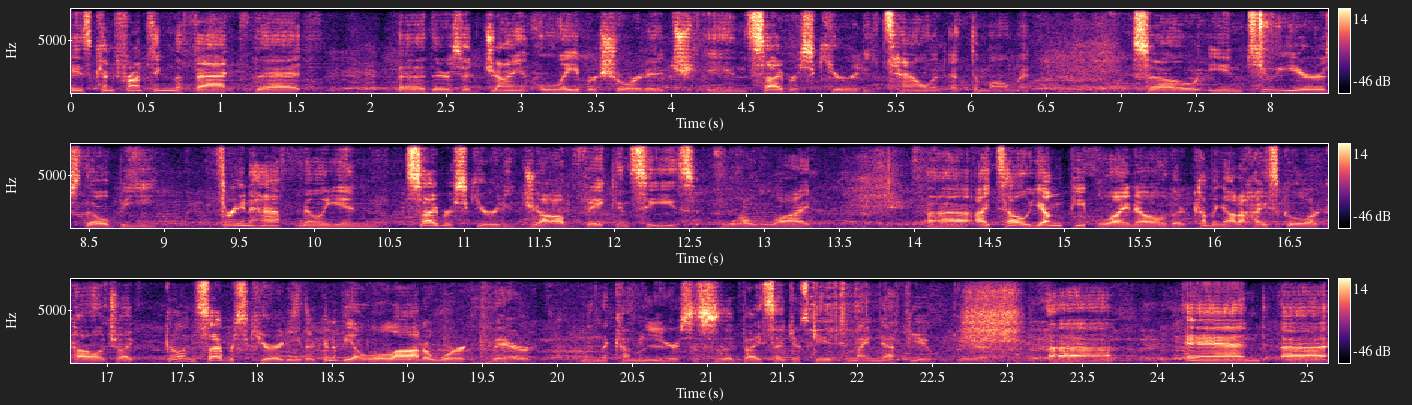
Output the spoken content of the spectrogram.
is confronting the fact that uh, there's a giant labor shortage in cybersecurity talent at the moment. So in two years, there'll be three and a half million cybersecurity job vacancies worldwide. Uh, I tell young people I know, they're coming out of high school or college, like, go into cybersecurity. There's going to be a lot of work there in the coming years. This is advice I just gave to my nephew. Uh, and uh,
